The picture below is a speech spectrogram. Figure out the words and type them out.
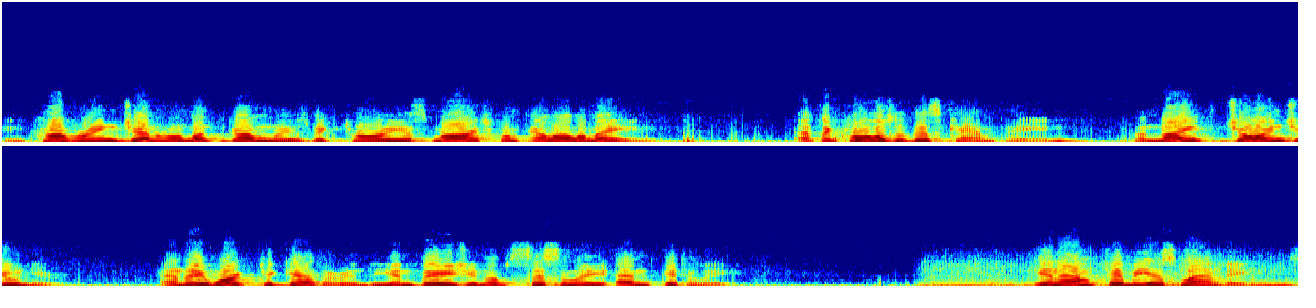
in covering General Montgomery's victorious march from El Alamein. At the close of this campaign, the 9th joined Junior, and they worked together in the invasion of Sicily and Italy. In amphibious landings,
